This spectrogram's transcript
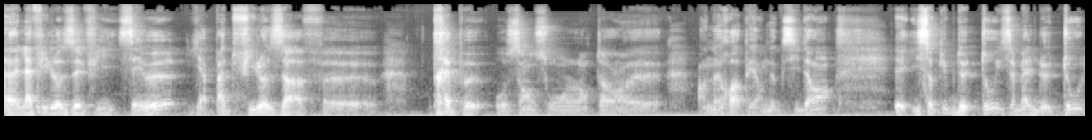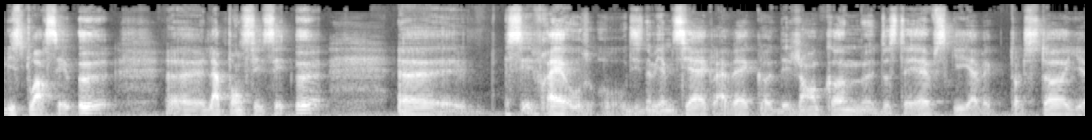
Euh, la philosophie, c'est eux. Il n'y a pas de philosophe, euh, très peu, au sens où on l'entend euh, en Europe et en Occident. ils s'occupent de tout, ils se mêlent de tout. L'histoire, c'est eux. la pensée, c'est eux. c'est vrai au, XIXe siècle avec des gens comme Dostoevsky, avec Tolstoï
